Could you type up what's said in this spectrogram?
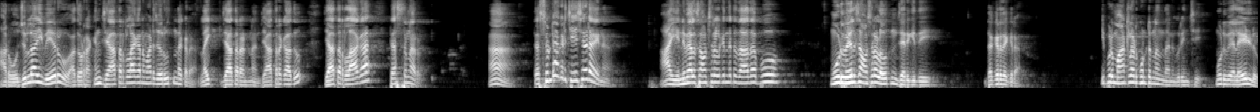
ఆ రోజుల్లో అవి వేరు అదో రకం జాతరలాగా అనమాట జరుగుతుంది అక్కడ. లైక్ జాతర అంటున్నాను. జాతర కాదు జాతరలాగా తెస్తున్నారు. ఆ, తెస్తుంటే అక్కడ చేశాడు ఆయన. ఆ ఎన్ని వేల సంవత్సరాల కిందట దాదాపు మూడు వేల సంవత్సరాలు అవుతుంది జరిగింది దగ్గర దగ్గర. ఇప్పుడు మాట్లాడుకుంటున్నాం దాని గురించి మూడు వేల ఏళ్ళు.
